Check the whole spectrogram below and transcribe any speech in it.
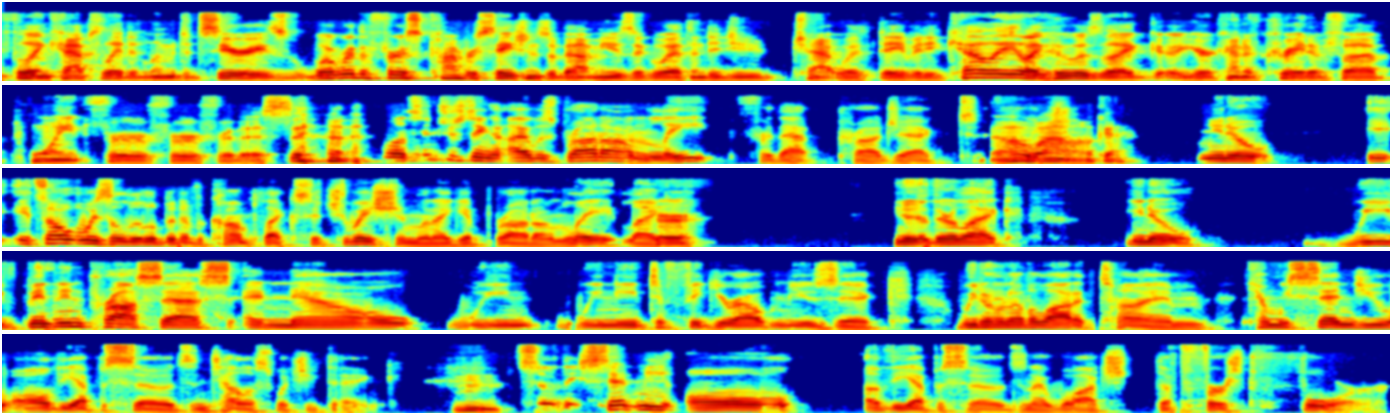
fully encapsulated limited series what were the first conversations about music with and did you chat with david e kelley like who was like your kind of creative uh, point for for for this Well, it's interesting. I was brought on late for that project. oh which, wow okay You know, it, it's always a little bit of a complex situation when I get brought on late. Like, sure you know, they're like, you know, we've been in process and now we we need to figure out music. We don't have a lot of time. Can we send you all the episodes and tell us what you think? Hmm. So they sent me all of the episodes and I watched the first four.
